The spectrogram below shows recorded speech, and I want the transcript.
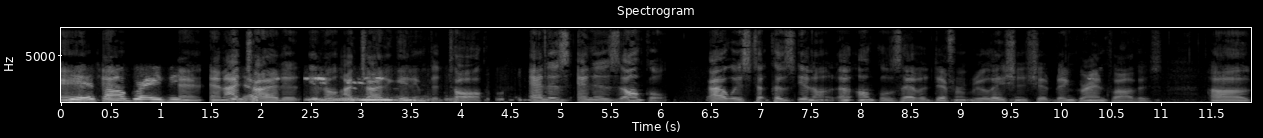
And, yeah, it's and, all gravy. And and I know. try to you know I try to get him to talk, and his and his uncle. I always because you know uh, uncles have a different relationship than grandfathers. Uh,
